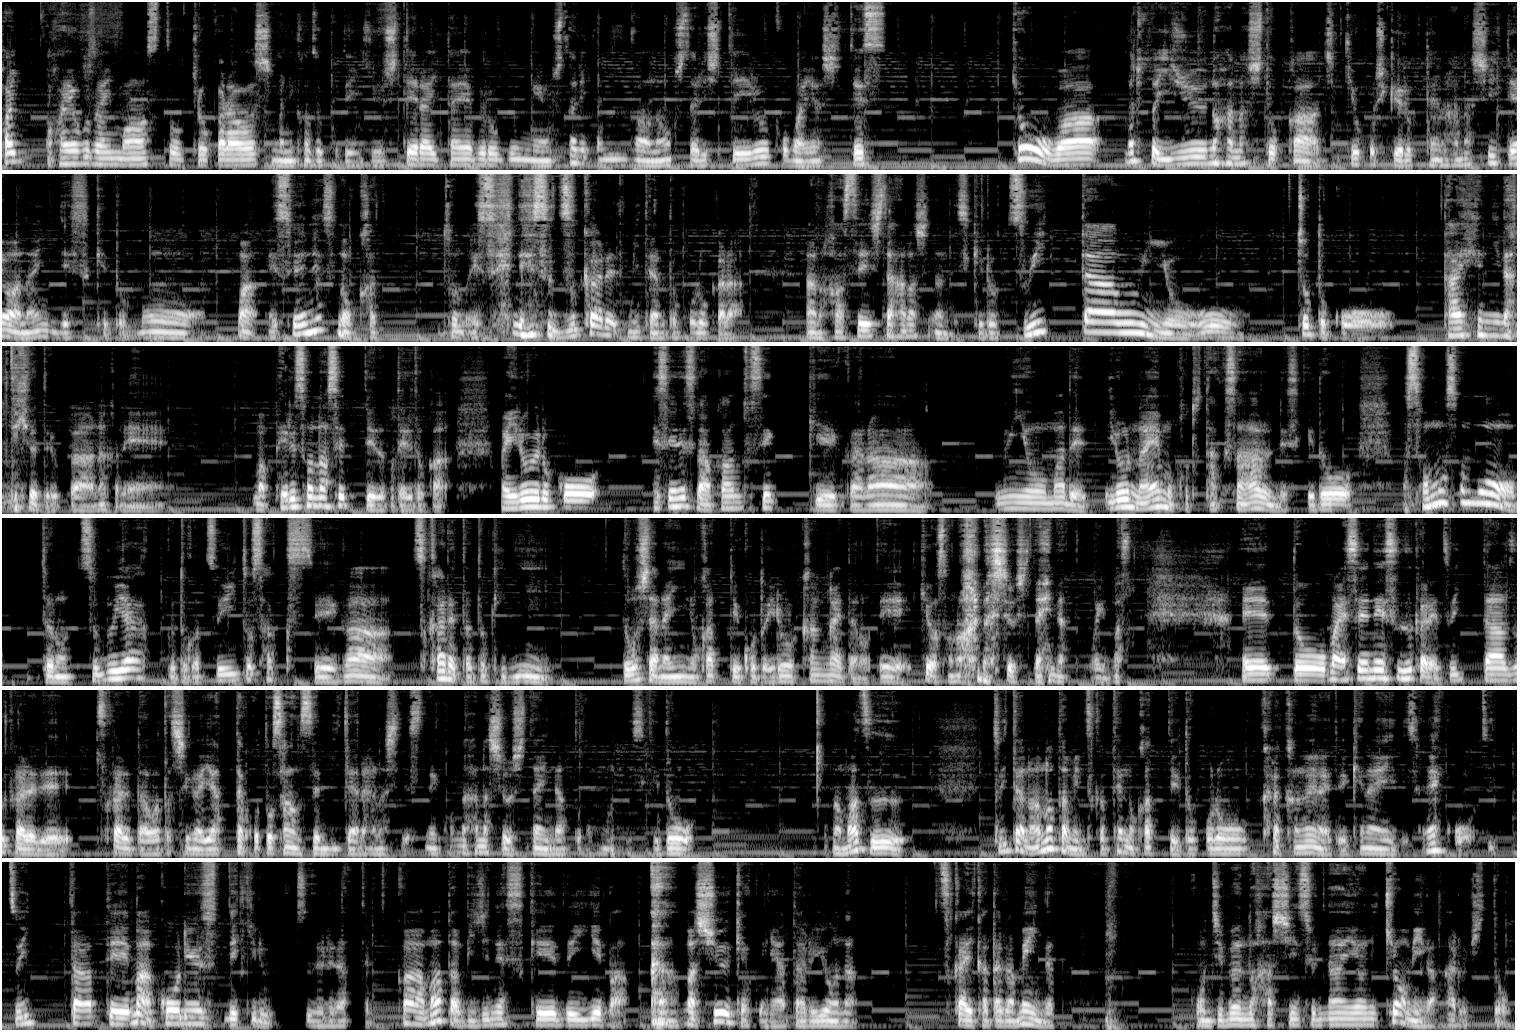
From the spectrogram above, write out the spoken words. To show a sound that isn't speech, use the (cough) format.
はい、おはようございます。東京から淡島に家族で移住して、ライターやブログ運営をしたり、古民家を直したりしている小林です。今日は、まあ、ちょっと移住の話とか、地域おこし協力隊の話ではないんですけども、まあ、SNS のか、その SNS 疲れみたいなところから、あの、派生した話なんですけど、Twitter 運用を、ちょっとこう、大変になってきたというか、なんかね、まあ、ペルソナ設定だったりとか、まあ、いろいろこう、SNS のアカウント設計から、運用までいろいろ悩むことたくさんあるんですけど、そもそも、そのつぶやくとかツイート作成が疲れた時にどうしたらいいのかっていうことをいろいろ考えたので、今日はその話をしたいなと思います。えーっと、まあ、SNS 疲れ、Twitter 疲れで疲れた私がやったこと参戦みたいな話ですね。こんな話をしたいなと思うんですけど、まあ、まず、Twitter 何のために使ってんのかっていうところから考えないといけないですよね。こう、Twitter って、まあ、交流できるツールだったりとか、まあ、あとはビジネス系で言えば、(clears throat) まあ、集客に当たるような使い方がメインだ。こう自分の発信する内容に興味がある人。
